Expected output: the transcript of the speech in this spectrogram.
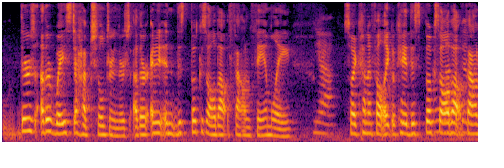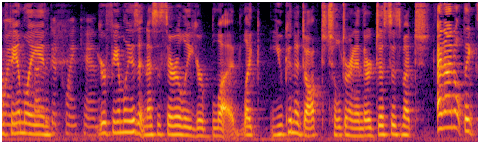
there's other ways to have children. There's other and, and this book is all about found family. Yeah. So I kind of felt like okay, this book's Oh, all about found point. family That's and a good point, Kim. your family isn't necessarily your blood. Like you can adopt children and they're just as much. And I don't think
